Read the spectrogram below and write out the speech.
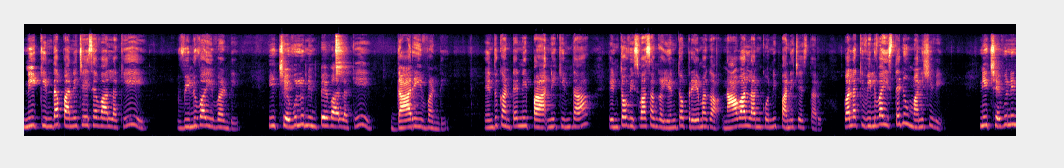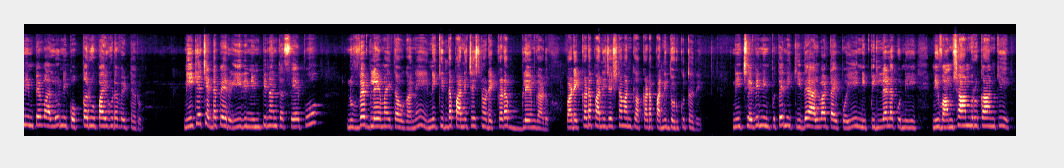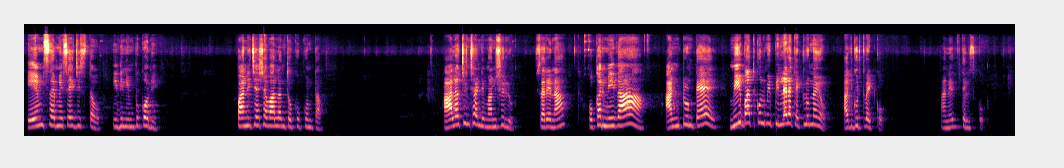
నీ కింద పని చేసే వాళ్ళకి విలువ ఇవ్వండి. ఈ చెవులు నింపే వాళ్ళకి దారి ఇవ్వండి. ఎందుకంటే నీ పా నీ కింద ఎంతో విశ్వాసంగా ఎంతో ప్రేమగా నా వాళ్ళు అనుకొని పని చేస్తారు. వాళ్ళకి విలువ ఇస్తే నువ్వు మనిషివి. నీ చెవుని నింపే వాళ్ళు నీకు ఒక్క రూపాయి కూడా పెట్టరు. నీకే చెడ్డ పేరు. ఇది నింపినంతసేపు నువ్వే బ్లేమ్ అవుతావు కానీ నీ కింద పని చేసినోడు ఎక్కడ బ్లేమ్ గాడు? వాడు ఎక్కడ పని చేసినా వానికి అక్కడ పని దొరుకుతుంది. నీ చెవి నింపితే నీకు ఇదే అలవాటు అయిపోయి నీ పిల్లలకు నీ నీ వంశామృకానికి ఏం మెసేజ్ ఇస్తావు? ఇది నింపుకొని పని చేసే వాళ్ళని తొక్కుకుంటా. ఆలోచించండి మనుషులు సరేనా? ఒకరి మీద అంటుంటే మీ బతుకులు మీ పిల్లలకు ఎట్లున్నాయో? అది గుర్తుపెట్టుకో. అనేది తెలుసుకో.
